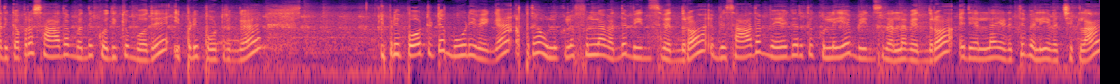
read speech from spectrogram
அதுக்கப்புறம் சாதம் வந்து கொதிக்கும் போது இப்படி போட்டுருங்க. இப்படி போட்டுட்டு மூடி வைங்க. அப்போ தான் உள்ளுக்குள்ளே ஃபுல்லாக வந்து பீன்ஸ் வெந்துடும் இப்படி சாதம் வேகிறதுக்குள்ளேயே பீன்ஸ் நல்லா வெந்துடும் இது எல்லாம் எடுத்து வெளியே வச்சுக்கலாம்.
